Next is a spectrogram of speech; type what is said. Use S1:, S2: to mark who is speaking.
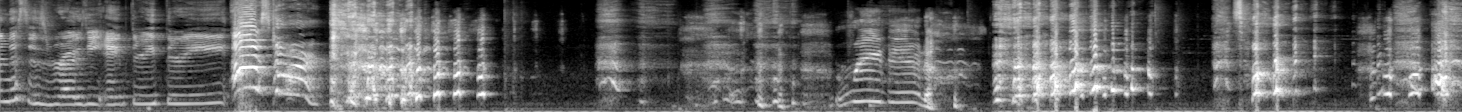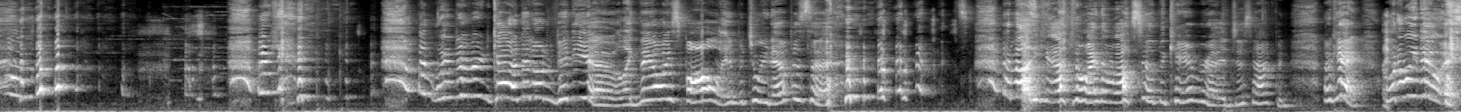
S1: everyone. This is Rosie833. Ah, star!
S2: Redo. No.
S1: Sorry. okay. We've never gotten it on video. Like, they always fall in between episodes. and, like, the way that we also had the camera, it just happened. Okay, what are we doing?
